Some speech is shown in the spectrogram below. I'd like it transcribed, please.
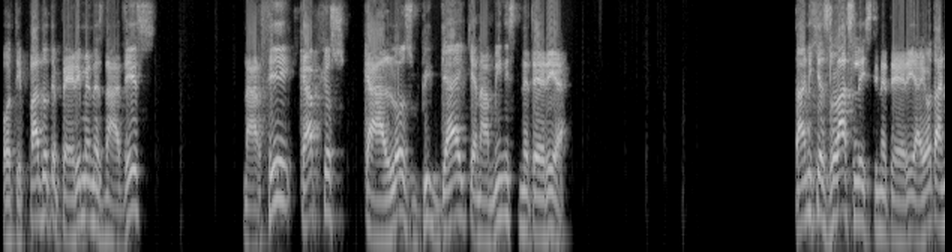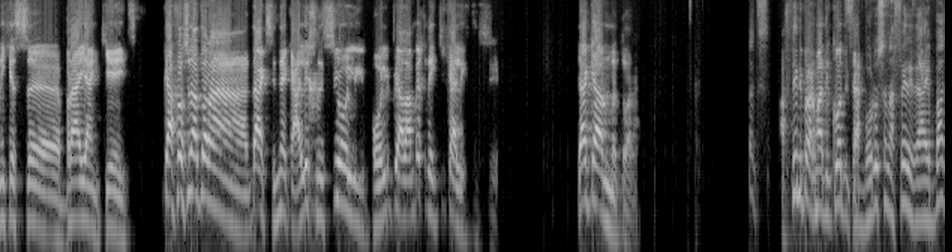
ότι πάντοτε περίμενες να δεις να έρθει κάποιος καλός big guy και να μείνει στην εταιρεία. Όταν είχες Λάσλey στην εταιρεία ή όταν είχες ε, Brian Cage, καθώς είναι τώρα, εντάξει, ναι, καλή χρυσή όλοι οι υπόλοιποι, αλλά μέχρι εκεί καλή χρυσή. Τι κάνουμε τώρα. Εντάξει, Αυτή είναι η πραγματικότητα. Θα μπορούσε να φέρει Ryback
